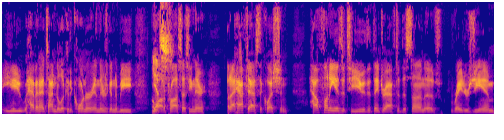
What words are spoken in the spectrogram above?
you haven't had time to look at the corner, and there's going to be a Yes. lot of processing there. But I have to ask the question: How funny is it to you that they drafted the son of Raiders GM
